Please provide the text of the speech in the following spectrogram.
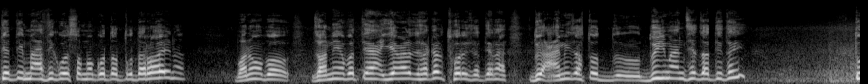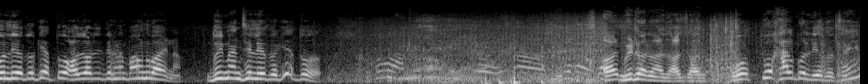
त्यति माथिकोसम्मको त त्यो त रहेन। भनौँ अब झन् अब त्यहाँ यहाँबाट देखाएको थोरै छ त्यहाँ दुई हामी जस्तो दुई मान्छे जति चाहिँ त्यो लिएको क्या त्यो हजुरहरूले देख्न पाउनु भएन। दुई मान्छे लिएको क्या त्यो। भिडियोहरूमा हजुर हो त्यो खालको लेदो चाहिँ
